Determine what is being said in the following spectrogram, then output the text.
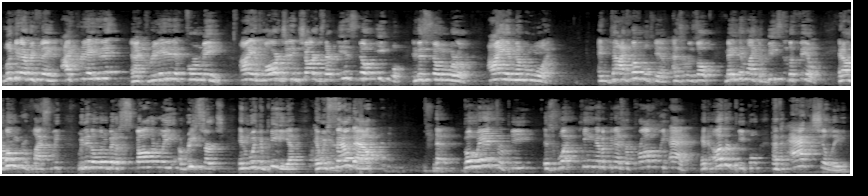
look at everything. I created it, and I created it for me. I am large and in charge. There is no equal in this known world. I am number one. And God humbled him as a result, made him like a beast of the field. In our home group last week, we did a little bit of scholarly research in Wikipedia, and we found out that boanthropy is what King Nebuchadnezzar probably had, and other people have actually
